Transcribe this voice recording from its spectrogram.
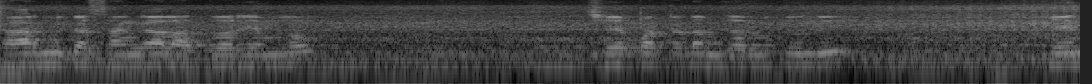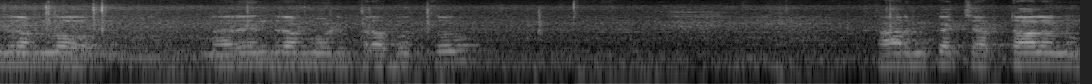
కార్మిక సంఘాల ఆధ్వర్యంలో చేపట్టడం జరుగుతుంది. కేంద్రంలో నరేంద్ర మోడీ ప్రభుత్వం కార్మిక చట్టాలను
